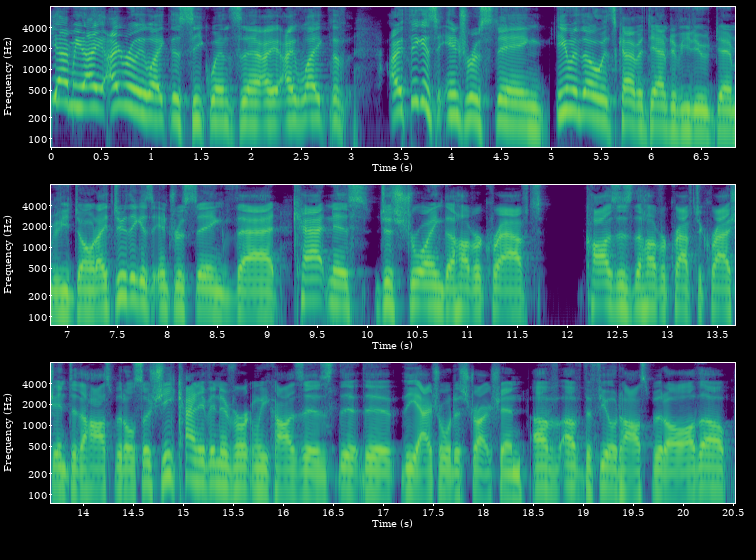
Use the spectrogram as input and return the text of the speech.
Yeah, I mean, I, I really like this sequence. Uh, I, I like the. I think it's interesting, even though it's kind of a damned if you do, damned if you don't. I do think it's interesting that Katniss destroying the hovercraft causes the hovercraft to crash into the hospital. So she kind of inadvertently causes the the the actual destruction of of the field hospital. Although.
